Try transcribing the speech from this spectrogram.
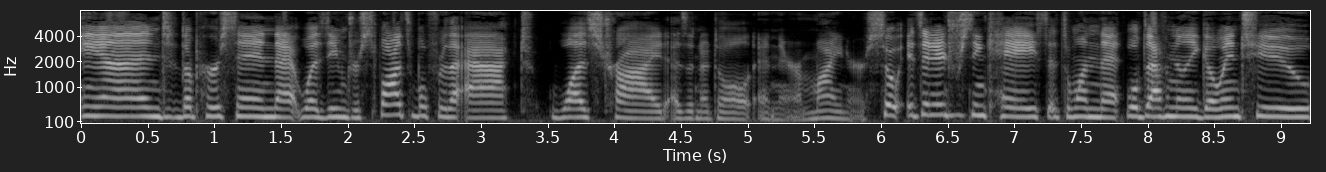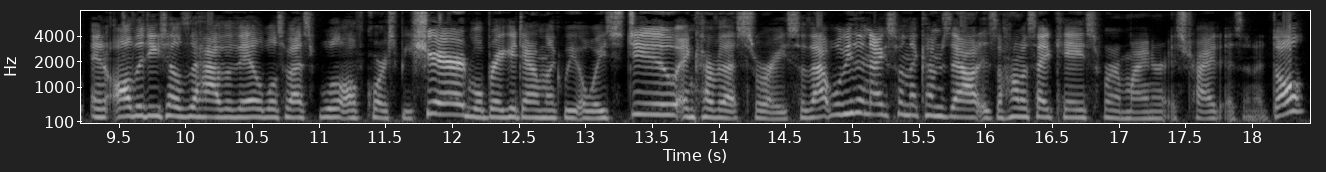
and the person that was deemed responsible for the act was tried as an adult and they're a minor. So it's an interesting case. It's one that we'll definitely go into, and all the details that have available to us will, of course, be shared. We'll break it down like we always do and cover that story. So that will be the next one that comes out is a homicide case where a minor is tried as an adult.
